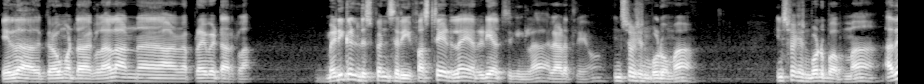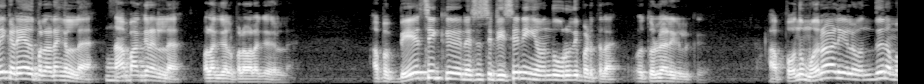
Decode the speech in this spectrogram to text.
இல்லை அது கவர்மெண்ட்டாக இருக்கலாம் இல்லை அண்ணன் ப்ரைவேட்டாக இருக்கலாம். மெடிக்கல் டிஸ்பென்சரி ஃபர்ஸ்ட் எய்ட்லாம் ரெடியாக வச்சிருக்கீங்களா எல்லா இடத்துலையும்? இன்ஸ்பெக்ஷன் போடுவோமா? இன்ஸ்பெக்ஷன் போட்டு பார்ப்போமா? அதே கிடையாது பல இடங்கள்ல. நான் பார்க்குறேன்ல வழக்குகள் பல வழக்குகள்ல. அப்போ பேசிக் நெசசிட்டிஸே நீங்கள் வந்து உறுதிப்படுத்தலை ஒரு தொழிலாளிகளுக்கு? அப்போ வந்து முதலாளிகளை வந்து நம்ம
